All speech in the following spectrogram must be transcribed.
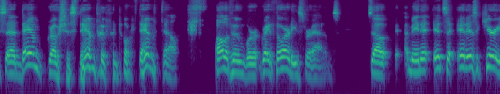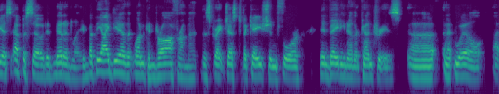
said, Damn Grotius, damn Pufendorf, damn Vattel, all of whom were great authorities for Adams. So, I mean, it, it's a, it is a curious episode, admittedly, but the idea that one can draw from it this great justification for invading other countries uh, at will uh,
